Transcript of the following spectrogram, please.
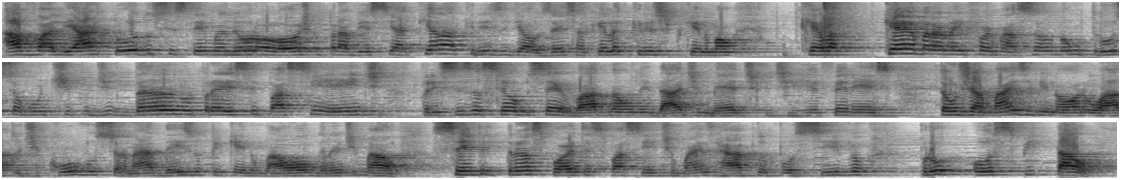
avaliar todo o sistema neurológico para ver se aquela crise de ausência, aquela crise de pequeno mal, aquela quebra na informação não trouxe algum tipo de dano para esse paciente, precisa ser observado na unidade médica de referência. Então jamais ignore o ato de convulsionar desde o pequeno mal ao grande mal. Sempre transporte esse paciente o mais rápido possível para o hospital.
